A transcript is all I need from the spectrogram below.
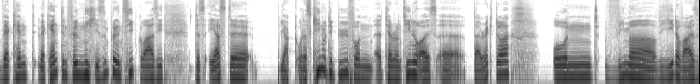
wer, kennt, wer kennt den Film nicht? Ist im Prinzip quasi das erste ja, oder das Kinodebüt von äh, Tarantino als äh, Director. Und wie man, wie jeder weiß,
